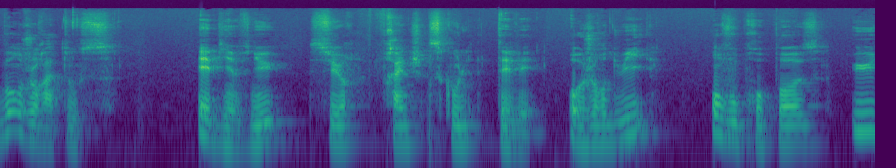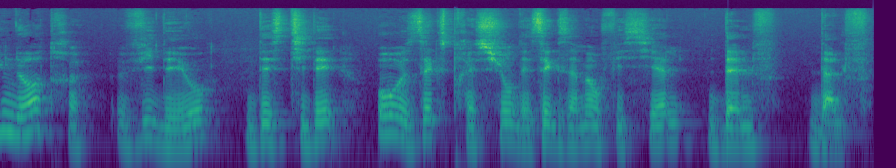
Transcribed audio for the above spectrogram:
Bonjour à tous et bienvenue sur French School TV. Aujourd'hui, on vous propose une autre vidéo destinée aux expressions des examens officiels d'ELF d'ALF.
